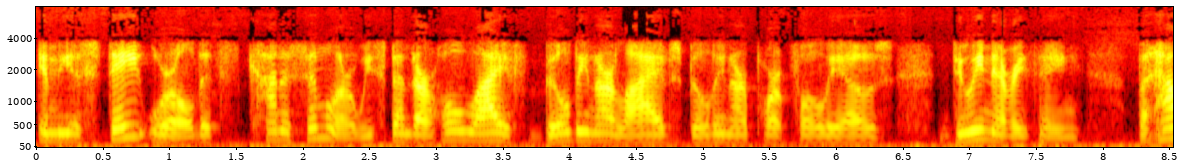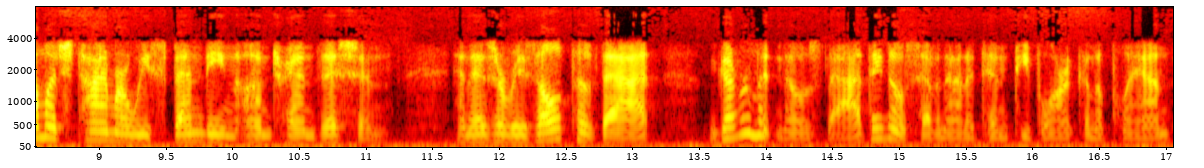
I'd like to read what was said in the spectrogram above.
in the estate world, it's kind of similar. We spend our whole life building our lives, building our portfolios, doing everything but how much time are we spending on transition? And as a result of that, government knows that. They know 7 out of 10 people aren't going to plan.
